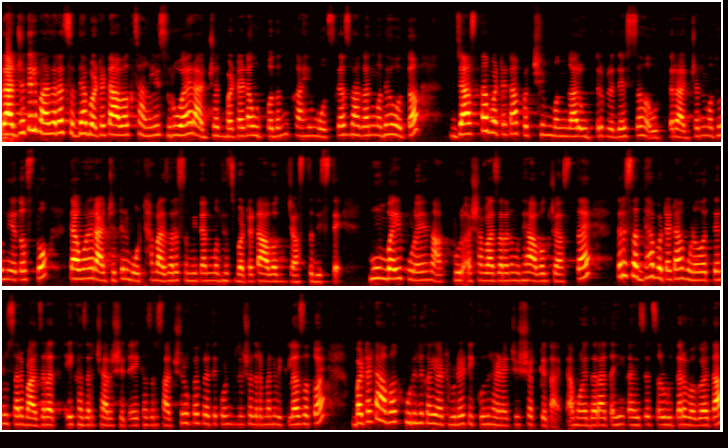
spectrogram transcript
राज्यातील बाजारात सध्या बटाटा आवक चांगली सुरू आहे. राज्यात बटाटा उत्पादन काही मोजक्याच भागांमध्ये होतं. जास्त बटाटा पश्चिम बंगाल उत्तर प्रदेशसह उत्तर राज्यांमधून येत असतो. त्यामुळे राज्यातील मोठ्या बाजार समित्यांमध्येच बटाटा आवक जास्त दिसते. मुंबई पुणे नागपूर अशा बाजारांमध्ये आवक जास्त आहे. तर सध्या बटाटा गुणवत्तेनुसार बाजारात एक हजार चारशे ते एक हजार सातशे रुपये प्रति क्विंटलच्या दरम्यान विकला जातोय. बटाटा आवक पुढील काही आठवडे टिकून राहण्याची शक्यता आहे. त्यामुळे दरातही काहीसे चढ उतार वगळता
